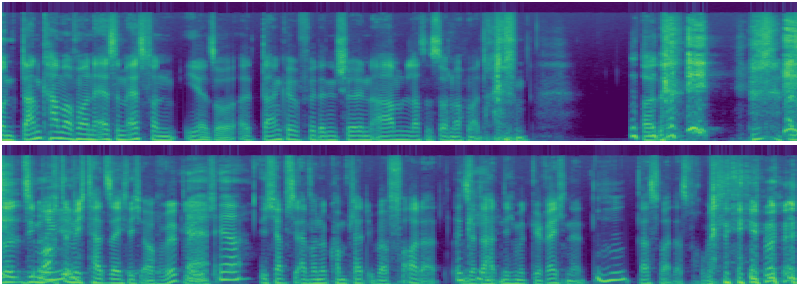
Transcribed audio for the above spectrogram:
Und dann kam auch mal eine SMS von ihr, so, äh, danke für den schönen Abend, lass uns doch nochmal treffen. Und, also sie mochte Okay. mich tatsächlich auch wirklich. Ja, ja. Ich habe sie einfach nur komplett überfordert. Sie Okay. hatte halt nicht mit gerechnet. Mhm. Das war das Problem.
